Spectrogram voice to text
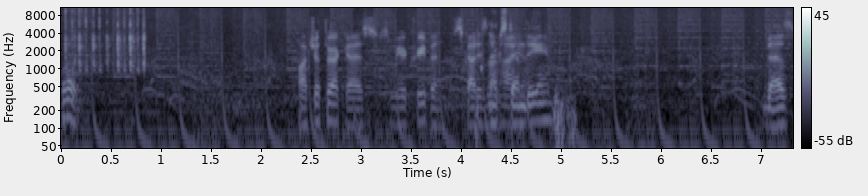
Whoa. Watch your threat, guys. Some here creeping. Scotty's Next Next MD. Dez.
